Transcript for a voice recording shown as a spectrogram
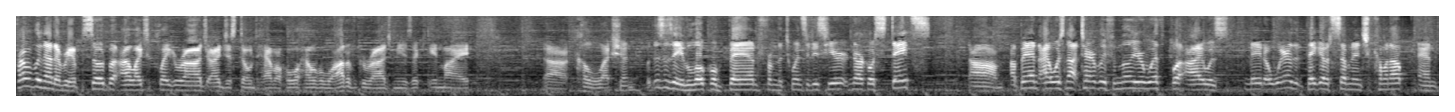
probably not every episode, but I like to play garage. I just don't have a whole hell of a lot of garage music in my uh, collection. But this is a local band from the Twin Cities here, Narco States. Um, a band I was not terribly familiar with, but I was made aware that they got a 7 inch coming up, and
